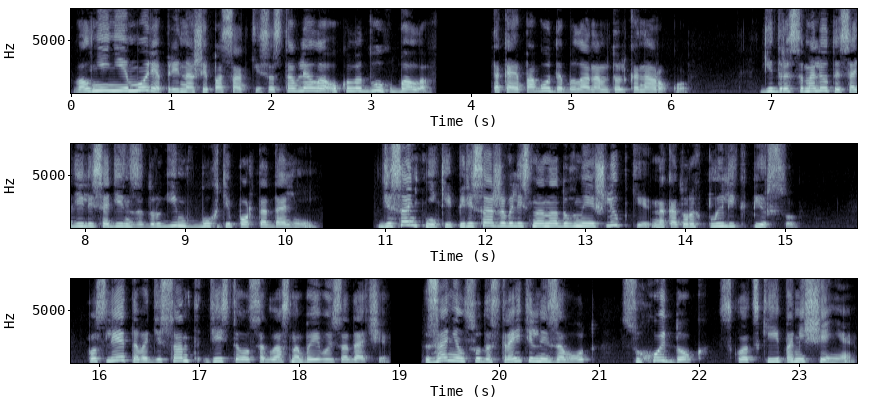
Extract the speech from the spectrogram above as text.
Волнение моря при нашей посадке составляло около двух баллов. Такая погода была нам только на руку. Гидросамолеты садились один за другим в бухте порта Дальний. Десантники пересаживались на надувные шлюпки, на которых плыли к пирсу. После этого десант действовал согласно боевой задаче. Занял судостроительный завод, сухой док, складские помещения.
